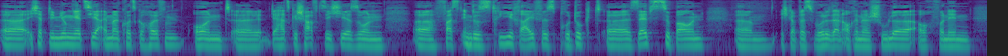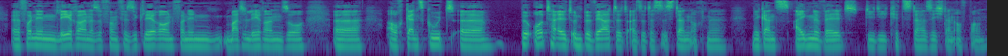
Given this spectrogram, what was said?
äh, ich habe dem Jungen jetzt hier einmal kurz geholfen und äh, der hat es geschafft, sich hier so ein äh, fast industriereifes Produkt äh, selbst zu bauen. Ähm, ich glaube, das wurde dann auch in der Schule auch von den, äh, von den Lehrern, also vom Physiklehrer und von den Mathelehrern so äh, auch ganz gut äh, beurteilt und bewertet. Also das ist dann auch eine, eine ganz eigene Welt, die die Kids da sich dann aufbauen.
